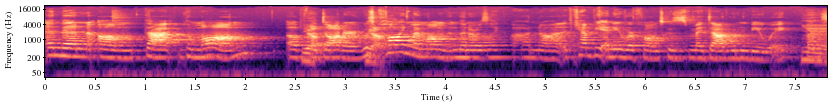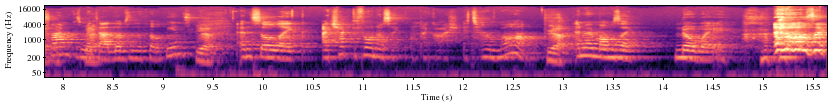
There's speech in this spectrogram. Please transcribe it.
and then um, that the mom of Yeah. the daughter was Yeah. calling my mom, and then I was like, oh no, it can't be any of our phones because my dad wouldn't be awake by this time because my dad lives in the Philippines. yeah. And so like I checked the phone, I was like, oh my gosh, it's her mom. Yeah. And my mom was like, "No way," and I was like,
